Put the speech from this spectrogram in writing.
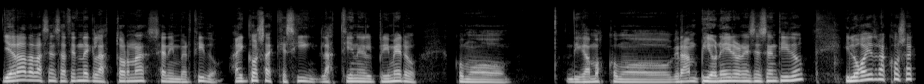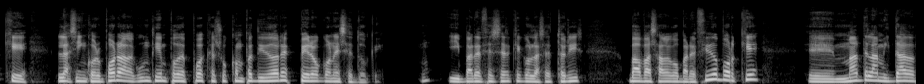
y ahora da la sensación de que las tornas se han invertido. Hay cosas que sí las tiene el primero como digamos como gran pionero en ese sentido, y luego hay otras cosas que las incorpora algún tiempo después que sus competidores, pero con ese toque. Y parece ser que con las stories va a pasar algo parecido porque eh, más de la mitad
